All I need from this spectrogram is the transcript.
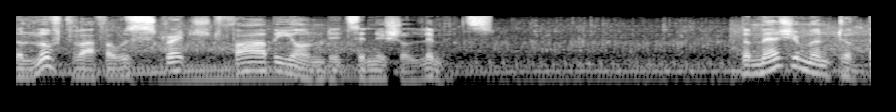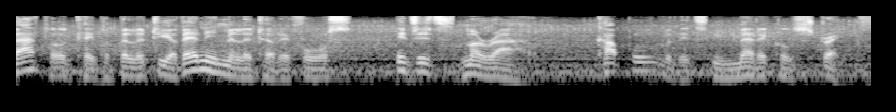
the Luftwaffe was stretched far beyond its initial limits. The measurement of battle capability of any military force is its morale, coupled with its numerical strength.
